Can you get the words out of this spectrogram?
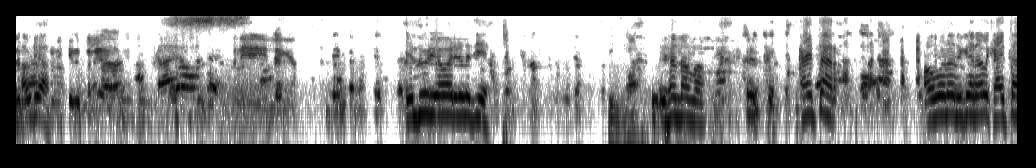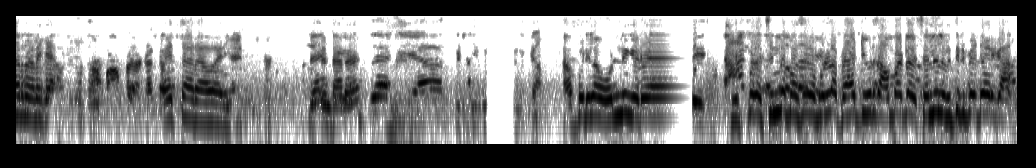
அப்படியா? எந்த ஊர் வியாபாரி எழுதி வேண்டாமா கைத்தார். அவங்க நினைக்கிறனால கைத்தார் நினைக்கிறேன். கைத்தார் வியாபாரி வேண்டானே அப்படிலாம் ஒண்ணும் கிடையாது. இப்ப சின்ன பசங்க ஃபுல்லா பேட்டி கொடுத்து அம்மாட்ட செல்லுல வித்துட்டு போயிட்டே இருக்கா.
